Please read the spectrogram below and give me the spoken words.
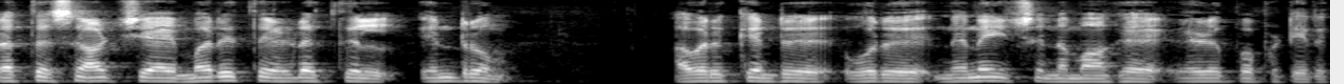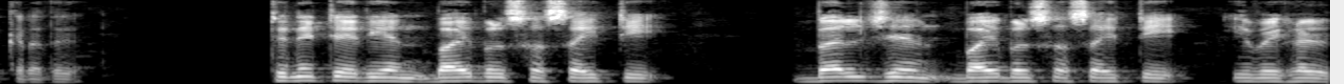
இரத்த சாட்சியாய் மறித்த இடத்தில் என்றும் அவருக்கென்று ஒரு நினை சின்னமாக எழுப்பப்பட்டிருக்கிறது. Trinitarian Bible Society Belgian Bible Society இவைகள்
